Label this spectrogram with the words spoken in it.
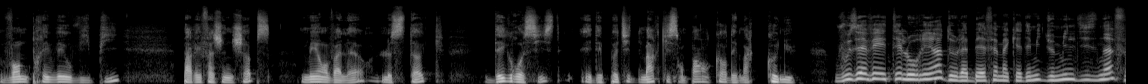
Vente privée au VP, Paris Fashion Shops met en valeur le stock des grossistes et des petites marques qui ne sont pas encore des marques connues. Vous avez été lauréat de la BFM Academy 2019,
